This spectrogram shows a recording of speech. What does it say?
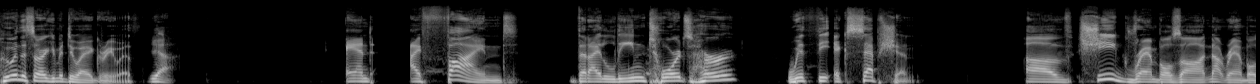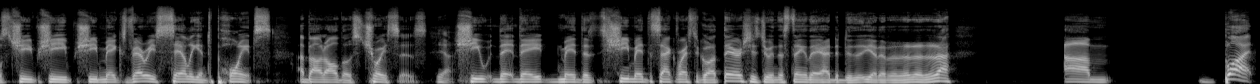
who in this argument do I agree with? yeah, And I find that I lean towards her with the exception of she rambles on, not rambles, she she she makes very salient points about all those choices. Yeah. She they, they made the she made the sacrifice to go out there. She's doing this thing. They had to do the yeah, da, da, da, da, da. Um but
